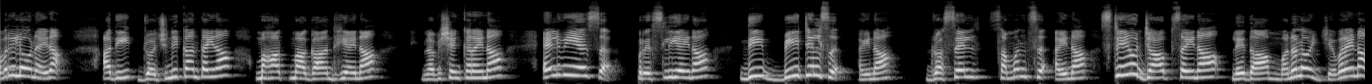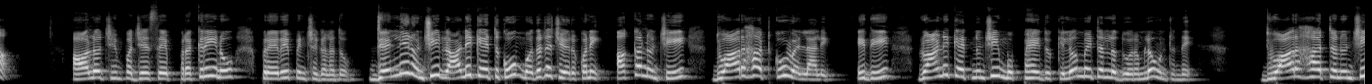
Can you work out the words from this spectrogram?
ఎవరిలోనైనా అది రజనీకాంత్ అయినా మహాత్మా గాంధీ అయినా రవిశంకర్ అయినా ఎల్విఎస్ ప్రెస్లీ అయినా ది బీటిల్స్ అయినా రసెల్ సమన్స్ అయినా స్టీవ్ జాబ్స్ అయినా లేదా మనలో ఎవరైనా ఆలోచింపజేసే ప్రక్రియను ప్రేరేపించగలదు. ఢిల్లీ నుంచి రాణికేత్కు మొదట చేరుకొని అక్కడి నుంచి ద్వారహాట్కు వెళ్ళాలి. ఇది రాణికేత్ నుంచి ముప్పై ఐదు కిలోమీటర్ల దూరంలో ఉంటుంది. ద్వారహాట్ నుంచి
